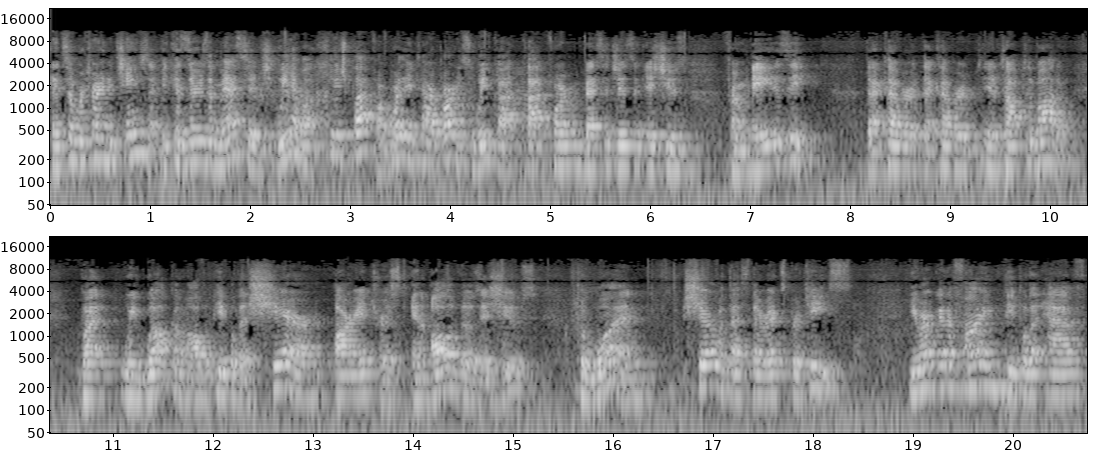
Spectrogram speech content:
and so we're trying to change that because there's a message. We have a huge platform. We're the entire party, so we've got platform messages and issues from A to Z that cover that cover you know, top to bottom. But we welcome all the people that share our interest in all of those issues to one, share with us their expertise. You aren't going to find people that have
